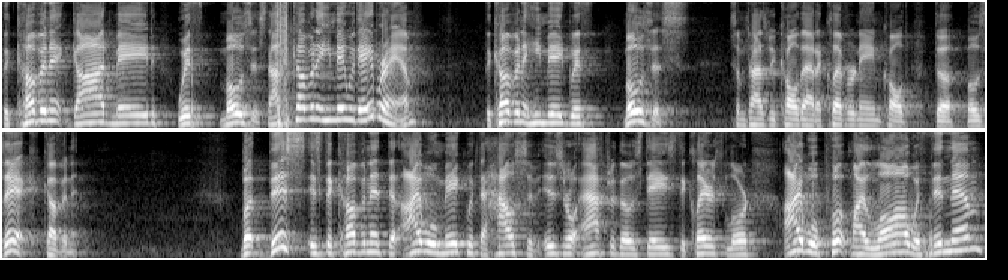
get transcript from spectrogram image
The covenant God made with Moses. Not the covenant he made with Abraham, the covenant he made with Moses. Sometimes we call that a clever name called the Mosaic covenant. But this is the covenant that I will make with the house of Israel after those days, declares the Lord. I will put my law within them,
